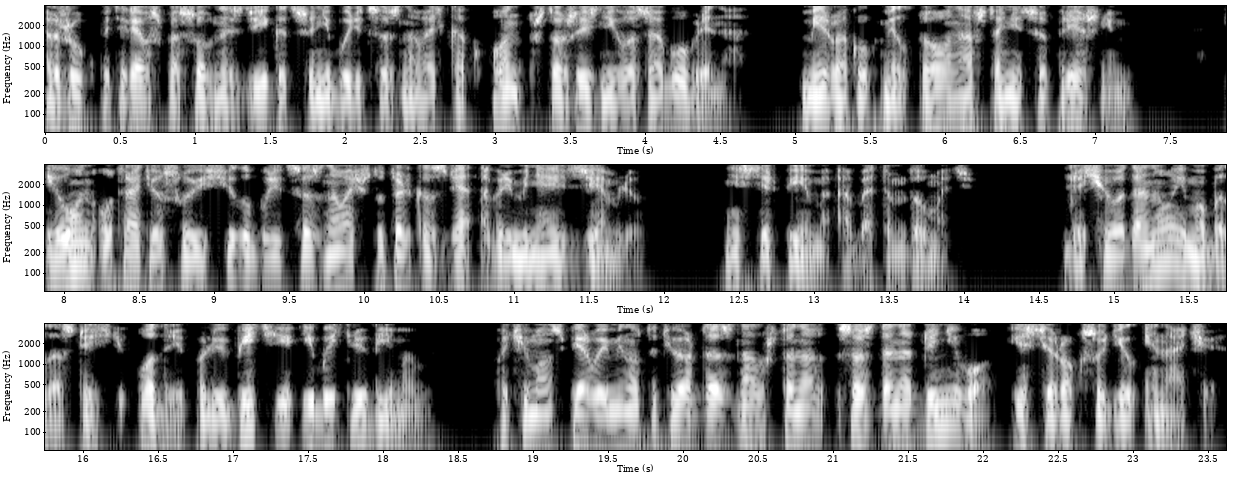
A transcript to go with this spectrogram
Жук, потеряв способность двигаться, не будет сознавать, как он, что жизнь его загублена. Мир вокруг Милтоуна останется прежним, и он, утратив свою силу, будет сознавать, что только зря обременяет землю. Нестерпимо об этом думать. Для чего дано ему было встретить Одри, полюбить ее и быть любимым? Почему он с первой минуты твердо знал, что она создана для него, если Рок судил иначе?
